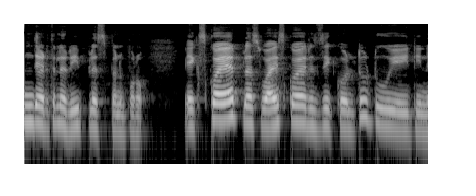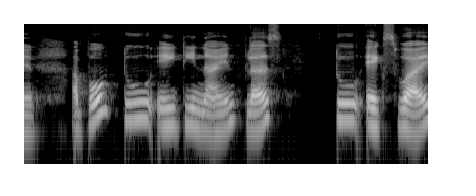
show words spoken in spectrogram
இந்த இடத்துல ரீப்ளேஸ் பண்ண போகிறோம் X square plus Y square is equal to 289. அப்போ 289 பிளஸ் 2எக்ஸ்ஒய்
